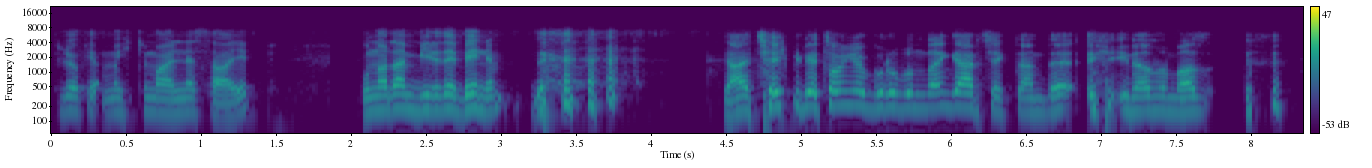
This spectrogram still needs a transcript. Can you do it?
playoff yapma ihtimaline sahip. Bunlardan biri de benim. Yani Çek bir Letonya grubundan gerçekten de inanılmaz.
